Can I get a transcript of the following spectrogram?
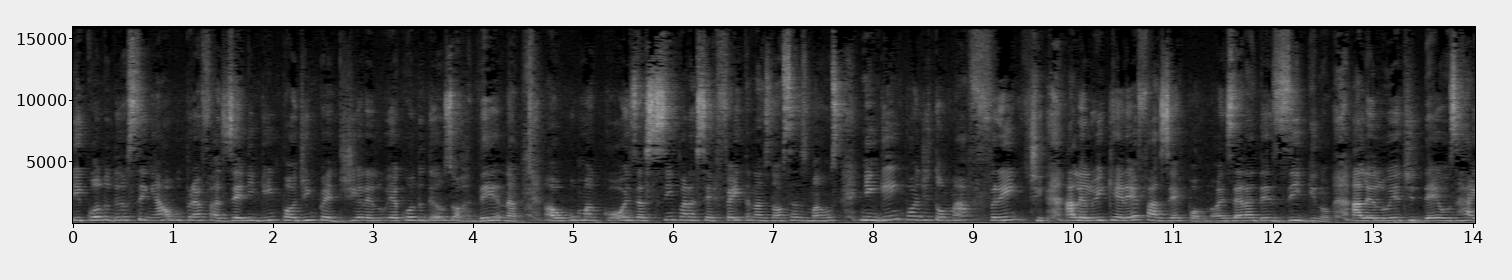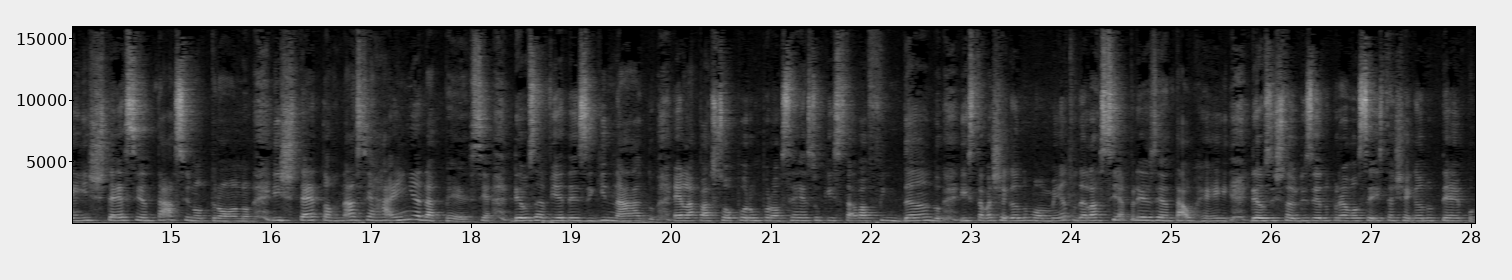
e quando Deus tem algo para fazer, ninguém pode impedir, aleluia. Quando Deus ordena alguma coisa assim para ser feita nas nossas mãos, ninguém pode tomar frente, aleluia, e querer fazer por nós. Era designo, aleluia, de Deus. Rainha Esté sentar-se no trono, Esté tornar-se a rainha da Pérsia. Deus havia designado. Ela passou por um processo que estava findando estava chegando o momento dela se apresentar ao rei. Deus está dizendo para você: está chegando o tempo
